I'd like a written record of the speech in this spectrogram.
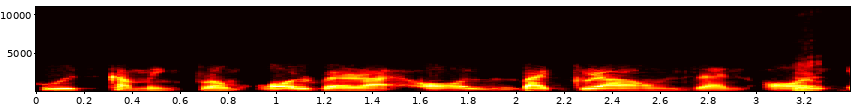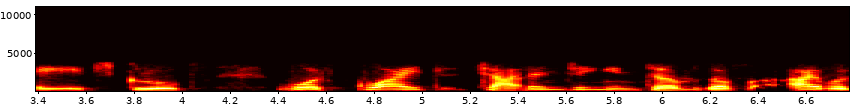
who is coming from all where all backgrounds and all yeah. age groups was quite challenging in terms of I was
